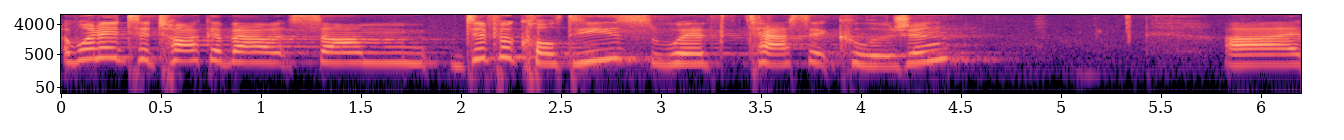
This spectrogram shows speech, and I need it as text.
I wanted to talk about some difficulties with tacit collusion. Uh,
